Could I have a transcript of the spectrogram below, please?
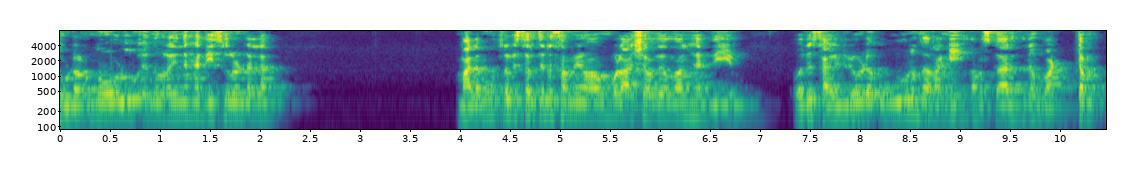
തുടർന്നോളൂ എന്ന് പറയുന്ന ഹദീസുകളുണ്ടല്ല. മലമൂത്ര വിസർജന സമയമാകുമ്പോൾ ആശാദ് അള്ളാഹു എന്ത് ചെയ്യും? ഒരു സൈഡിലൂടെ ഊർന്നിറങ്ങി നമസ്കാരത്തിന് വട്ടം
